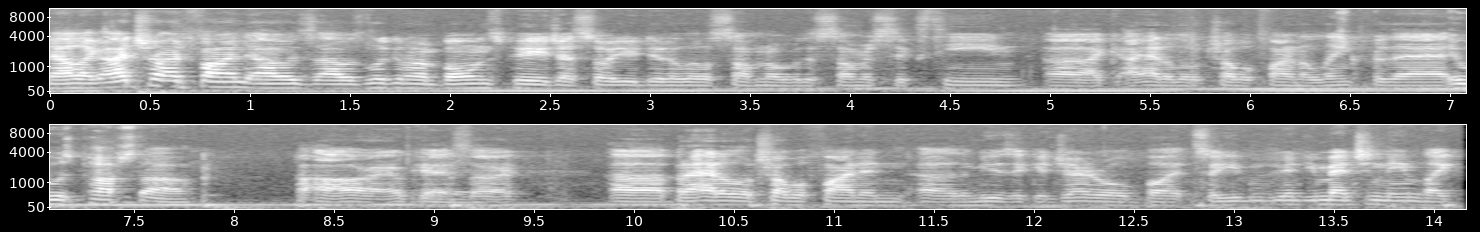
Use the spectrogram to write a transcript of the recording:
Now, like I tried find, I was I was looking on Bones page. I saw you did a little something over the summer 16. Uh, I, I had a little trouble finding a link for that. It was pop style. Oh, all right, okay, Yeah. sorry. Uh, but I had a little trouble finding uh, the music in general. But so you you mentioned name like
